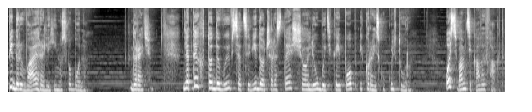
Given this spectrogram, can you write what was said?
підриває релігійну свободу. До речі, для тих, хто дивився це відео через те, що любить кей-поп і корейську культуру. Ось вам цікавий факт.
